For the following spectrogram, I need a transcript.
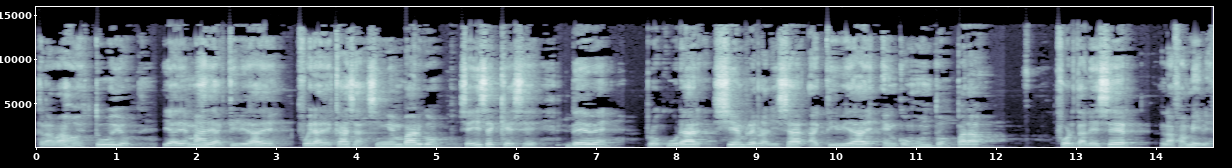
trabajo, estudio y además de actividades fuera de casa. Sin embargo, se dice que se debe procurar siempre realizar actividades en conjunto para fortalecer la familia.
